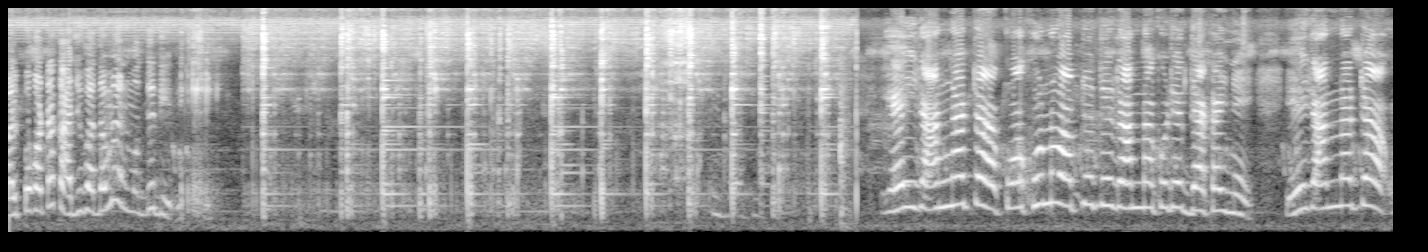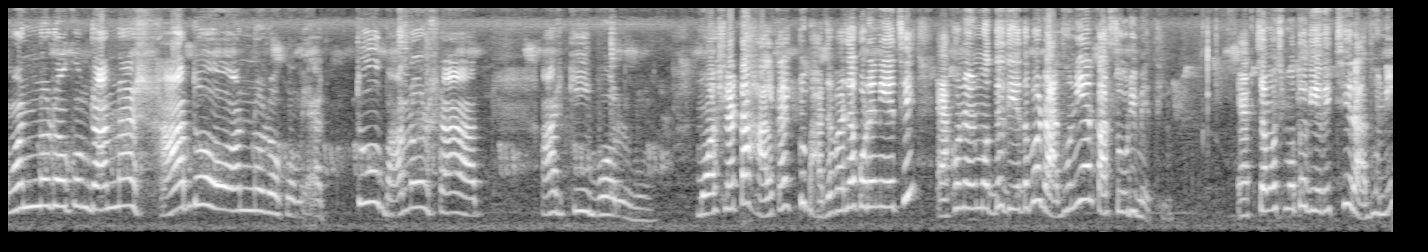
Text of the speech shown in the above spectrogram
অল্প কটা কাজু বাদামও এর মধ্যে দিয়ে দিচ্ছি এই রান্নাটা কখনো আপনাদের রান্না করে দেখাই নেই। এই রান্নাটা অন্য রকম রান্নার স্বাদও অন্যরকম, এত ভালো স্বাদ, আর কি বলব? মশলাটা হালকা একটু ভাজা ভাজা করে নিয়েছি, এখন এর মধ্যে দিয়ে দেবো রাঁধুনি আর কাসৌরি মেথি। এক চামচ মতো দিয়ে দিচ্ছি রাঁধুনি,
